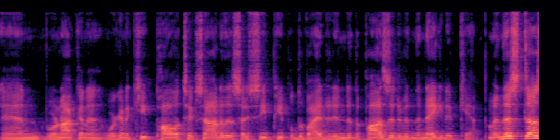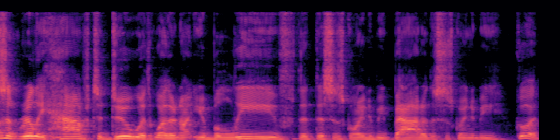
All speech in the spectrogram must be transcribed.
and we're not going to we're going to keep politics out of this. I see people divided into the positive and the negative camp. And this doesn't really have to do with whether or not you believe that this is going to be bad or this is going to be good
